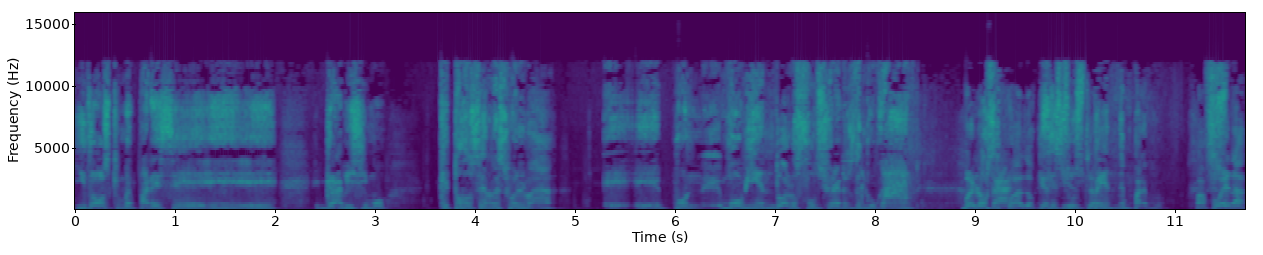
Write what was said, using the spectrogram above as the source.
y dos, que me parece gravísimo que todo se resuelva eh, eh, pon- eh, moviendo a los funcionarios del lugar. Bueno, o ¿te sea, lo que se suspenden para. para afuera.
